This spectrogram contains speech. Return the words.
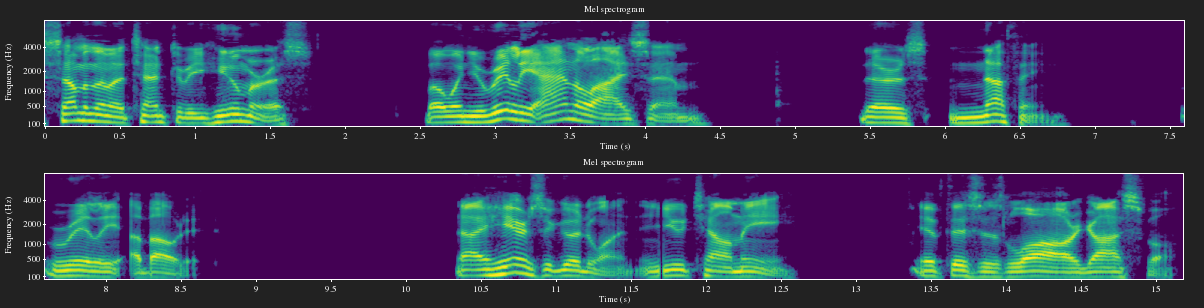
some of them attempt to be humorous, but when you really analyze them, there's nothing really about it. Now, here's a good one. You tell me if this is law or gospel.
